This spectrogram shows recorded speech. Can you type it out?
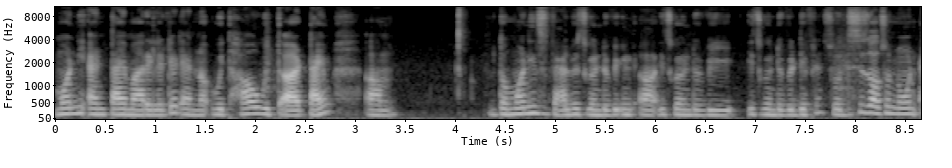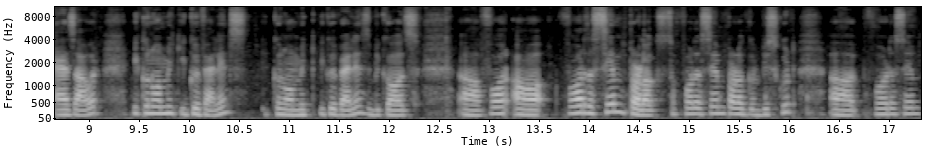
money and time are related and with how with uh, time um, the money's value is going to be uh, is going to be is going to be different. So this is also known as our economic equivalence economic equivalence because uh, for uh, for the same product so for the same product biscuit uh, for the same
